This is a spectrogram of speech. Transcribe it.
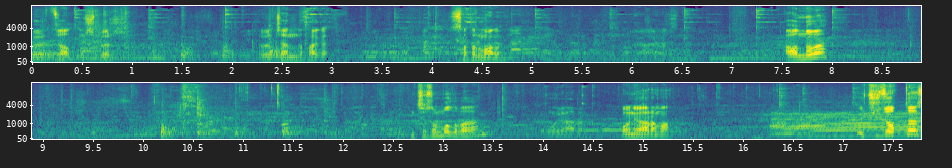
Dört yüz altmış bir. Ölçendi fakat. Satılmalı. Alındı mı? Neçe son oldu bana? 10 yarım. 10 yarım ha. 330.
